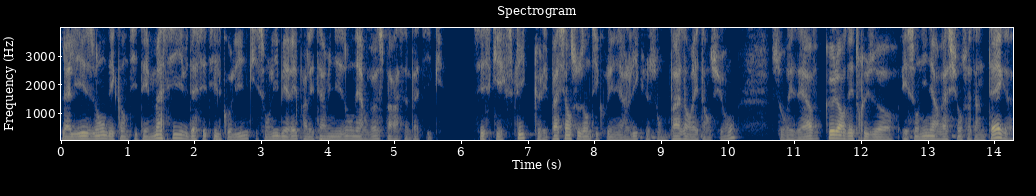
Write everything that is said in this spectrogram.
la liaison des quantités massives d'acétylcholine qui sont libérées par les terminaisons nerveuses parasympathiques. C'est ce qui explique que les patients sous anticholinergiques ne sont pas en rétention, sous réserve que leur détrusor et son innervation soient intègres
